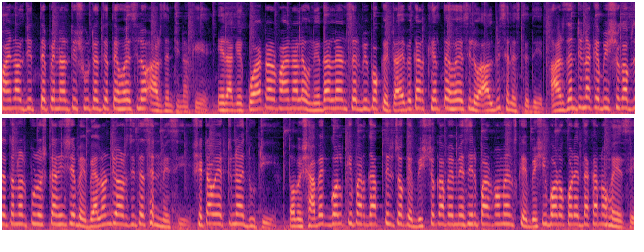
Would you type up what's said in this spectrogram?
ফাইনাল জিততে পেনাল্টি শুটে যেতে হয়েছিল আর্জেন্টিনাকে। এর আগে কোয়ার্টার ফাইনালেও নেদারল্যান্ডসের বিপক্ষে টাইব্রেকার খেলতে হয়েছিল আলবি সেলেস্তেদের। আর্জেন্টিনাকে বিশ্বকাপ জেতানোর পুরস্কার হিসেবে ব্যালন ডিঅর জিতেছেন মেসি। সেটাও একটি নয়, দুটি। তবে সাবেক গোলকিপার গাত্তির চোখে বিশ্বকাপে মেসির পারফরমেন্সকে বেশি বড় করে দেখানো হয়েছে।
